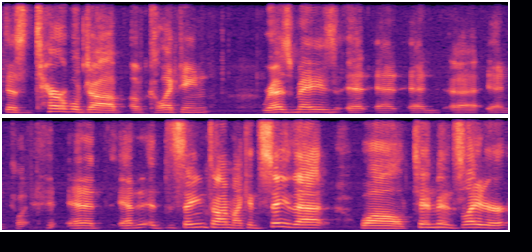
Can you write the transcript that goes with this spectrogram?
does a terrible job of collecting resumes and and and uh, and and at, and at the same time, I can say that while ten minutes later.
